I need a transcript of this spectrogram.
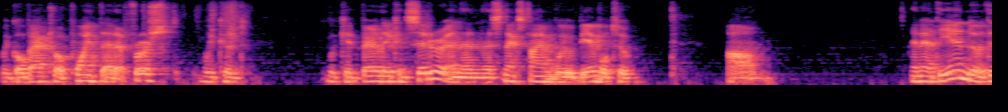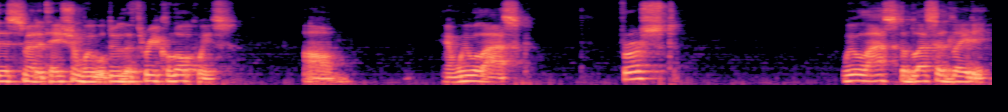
we go back to a point that at first we could we could barely consider, and then this next time we would be able to. Um, and at the end of this meditation, we will do the three colloquies. Um, and we will ask first, we will ask the Blessed Lady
